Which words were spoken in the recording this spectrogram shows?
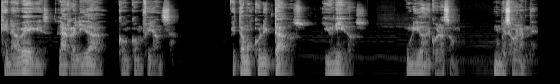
que navegues la realidad con confianza. Estamos conectados y unidos unidos de corazón. Un beso grande.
